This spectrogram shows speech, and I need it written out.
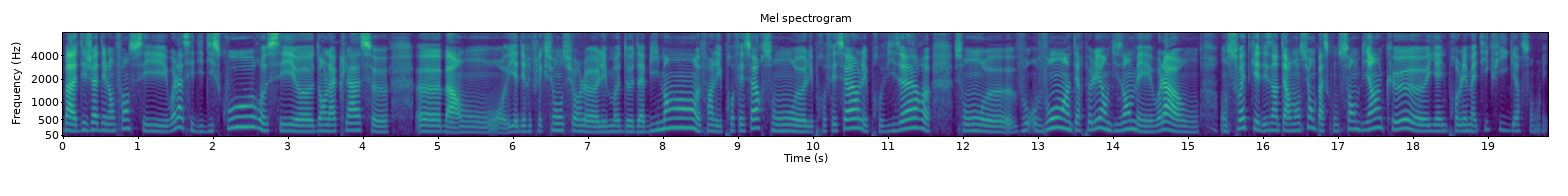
Bah déjà dès l'enfance, c'est voilà, c'est des discours, c'est euh, dans la classe, euh, euh, bah il y a des réflexions sur les modes d'habillement. Enfin, les professeurs sont les professeurs, les proviseurs sont vont, interpeller en disant mais voilà, on, souhaite qu'il y ait des interventions parce qu'on sent bien qu'il il y a une problématique fille-garçon. Oui.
